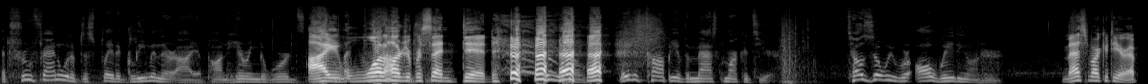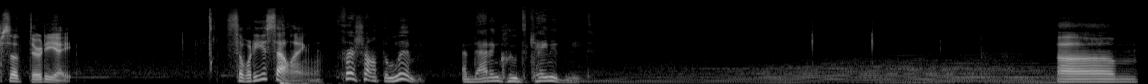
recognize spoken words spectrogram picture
A true fan would have displayed a gleam in their eye upon hearing the words. I 100% did. Go. Latest copy of The Masked Marketeer. Tell Zoe we're all waiting on her. Masked Marketeer, episode 38. So what are you selling? Fresh off the limb. And that includes canid meat. Um.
